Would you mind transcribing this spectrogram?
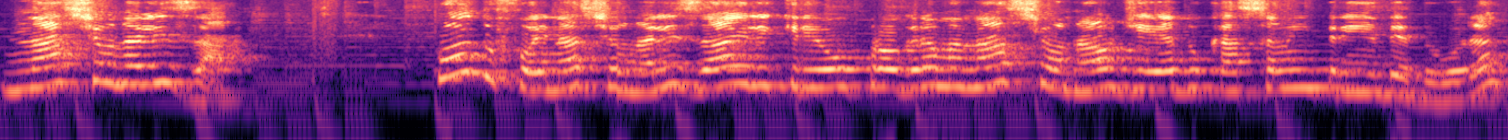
nacionalizar. Quando foi nacionalizar, ele criou o Programa Nacional de Educação Empreendedora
